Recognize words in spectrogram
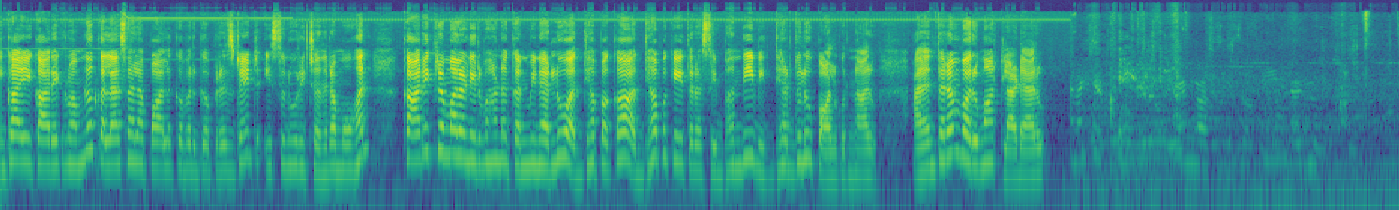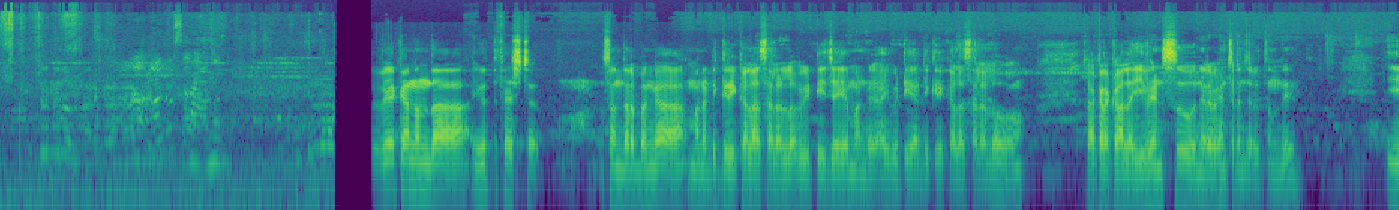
ఇంకా ఈ కార్యక్రమంలో కళాశాల పాలకవర్గ ప్రెసిడెంట్ ఇసునూరి చంద్రమోహన్ కార్యక్రమాల నిర్వహణ కన్వీనర్లు అధ్యాపక అధ్యాపకేతర సిబ్బంది విద్యార్థులు పాల్గొన్నారు. అనంతరం వారు మాట్లాడారు. వివేకానంద యూత్ ఫెస్ట్ సందర్భంగా మన డిగ్రీ కళాశాలలో విటీజేఎం అండ్ ఐవిటిఆర్ డిగ్రీ కళాశాలలో రకరకాల ఈవెంట్స్ నిర్వహించడం జరుగుతుంది. ఈ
